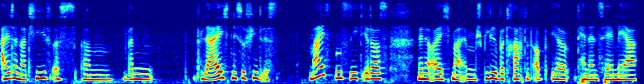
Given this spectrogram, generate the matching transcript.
Alternativ ist, ähm, wenn vielleicht nicht so viel ist, meistens seht ihr das, wenn ihr euch mal im Spiegel betrachtet, ob ihr tendenziell mehr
